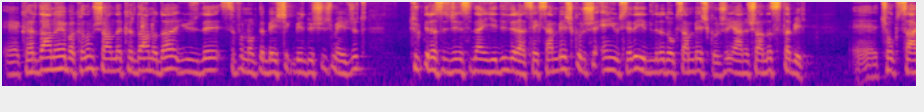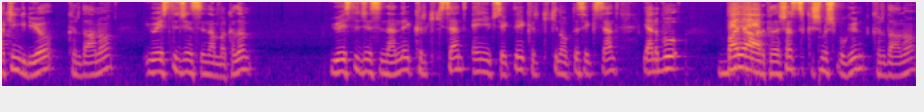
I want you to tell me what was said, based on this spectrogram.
E, Cardano'ya bakalım. Şu anda Cardano'da %0.5'lik bir düşüş mevcut. Türk lirası cinsinden 7 lira 85 kuruşu en yükseği de 7 lira 95 kuruşu. Yani şu anda stabil. E, çok sakin gidiyor Cardano. USD cinsinden bakalım. USD cinsinden de 42 sent en yüksekte 42.8 sent. Yani bu bayağı arkadaşlar sıkışmış bugün Cardano.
